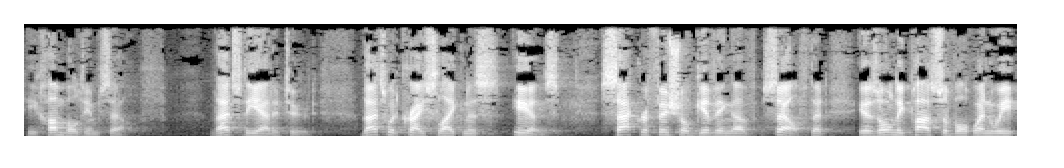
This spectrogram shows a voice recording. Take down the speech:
He humbled himself. That's the attitude. That's what Christ likeness is. Sacrificial giving of self that is only possible when we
